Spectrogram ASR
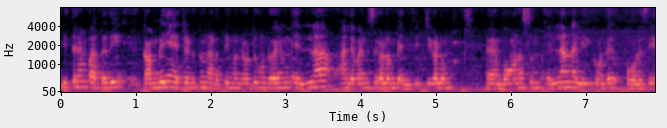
ഇത്തരം പദ്ധതി കമ്പനി ഏറ്റെടുത്ത് നടത്തി മുന്നോട്ട് കൊണ്ടുപോയും. എല്ലാ അലവൻസുകളും ബെനിഫിറ്റുകളും ബോണസും എല്ലാം നൽകിക്കൊണ്ട് പോളിസി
